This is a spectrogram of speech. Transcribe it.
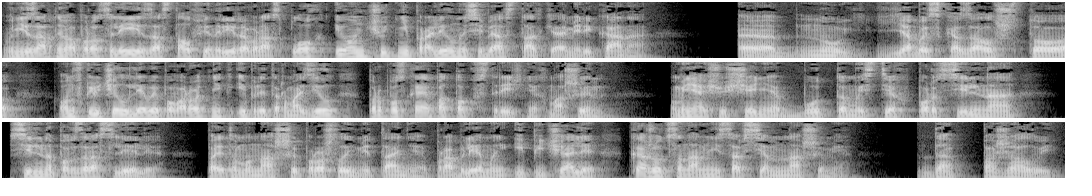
Внезапный вопрос Леи застал Фенрира врасплох, и он чуть не пролил на себя остатки американо. «Э, ну, я бы сказал, что...» Он включил левый поворотник и притормозил, пропуская поток встречных машин. «У меня ощущение, будто мы с тех пор сильно... сильно повзрослели, поэтому наши прошлые метания, проблемы и печали кажутся нам не совсем нашими». «Да, пожалуй».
